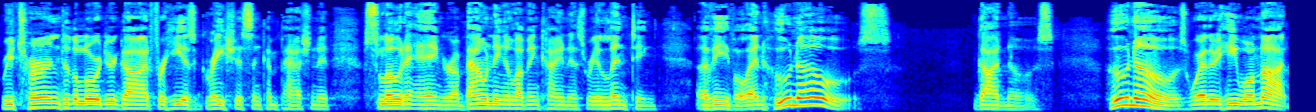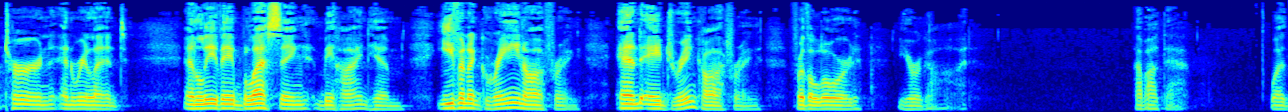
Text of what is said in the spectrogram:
Return to the Lord your God, for he is gracious and compassionate, slow to anger, abounding in loving kindness, relenting of evil. And who knows? God knows. Who knows whether he will not turn and relent and leave a blessing behind him, even a grain offering and a drink offering for the Lord your God. How about that? What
